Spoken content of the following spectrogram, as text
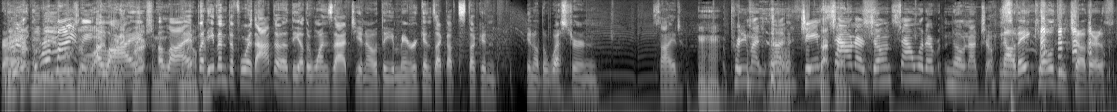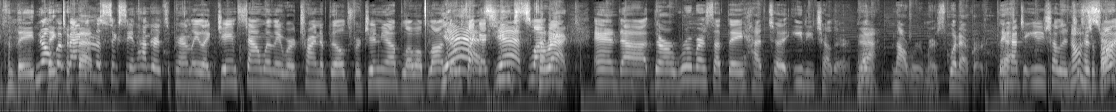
Right. that, that movie Remind was me. alive, where they alive, in alive. But even before that, the the other ones that you know, the Americans that got stuck in, you know, the western side. pretty much uh, Jamestown or Jonestown, whatever. No, not Jonestown. No, they killed each other. They No, they but took back that. in the 1600s, apparently, like Jamestown, when they were trying to build Virginia, blah blah blah. there was like a huge yes, flooding, correct. and uh, there are rumors that they had to eat each other. Yeah. not rumors, whatever. They Yeah. had to eat each other no, to historically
